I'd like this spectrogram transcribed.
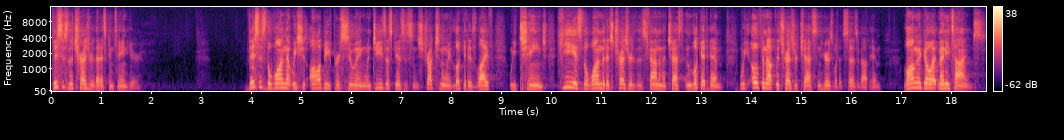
This is the treasure that is contained here. This is the one that we should all be pursuing. When Jesus gives us instruction, when we look at his life, we change. He is the one that is treasured that is found in the chest, and look at him. We open up the treasure chest, and here's what it says about him. Long ago, at many times,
